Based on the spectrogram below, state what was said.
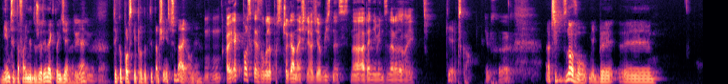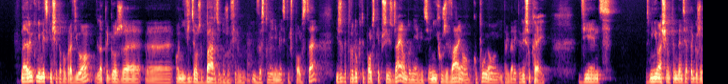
Niemcy to fajny, duży rynek, to idziemy. To idziemy tak. Tylko polskie produkty tam się nie sprzedają. Nie? Mhm. A jak Polska jest w ogóle postrzegana, jeśli chodzi o biznes na arenie międzynarodowej? Kiepsko. Kiepsko, tak? Znaczy, znowu, jakby. Yy na rynku niemieckim się to poprawiło, dlatego że e, oni widzą, że bardzo dużo firm inwestuje niemieckich w Polsce i że te produkty polskie przyjeżdżają do Niemiec i oni ich używają, kupują i tak dalej, to jest ok. Więc zmieniła się tendencja tego, że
